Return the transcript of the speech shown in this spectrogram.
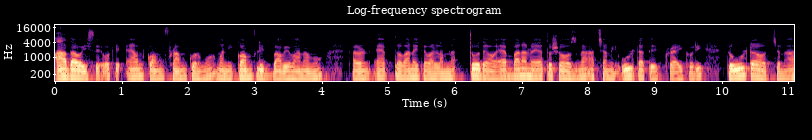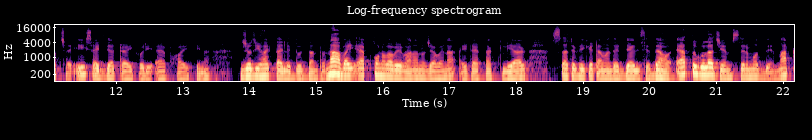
আদা হইছে ওকে এখন কনফার্ম করব মানে কমপ্লিটভাবে বানাবো, কারণ অ্যাপ তো বানাইতে পারলাম না। তো দেখো অ্যাপ বানানো এত সহজ না আচ্ছা আমি উল্টাতে ট্রাই করি। তো উল্টা হচ্ছে না আচ্ছা এই সাইড দিয়ে ট্রাই করি অ্যাপ হয় কি না যদি হয় তাইলে দুর্দান্ত। না ভাই অ্যাপ কোনোভাবে বানানো যাবে না, এটা একটা ক্লিয়ার সার্টিফিকেট আমাদের দিয়ে দিছে। দেখো, এতগুলা জেমসের মধ্যে মাত্র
